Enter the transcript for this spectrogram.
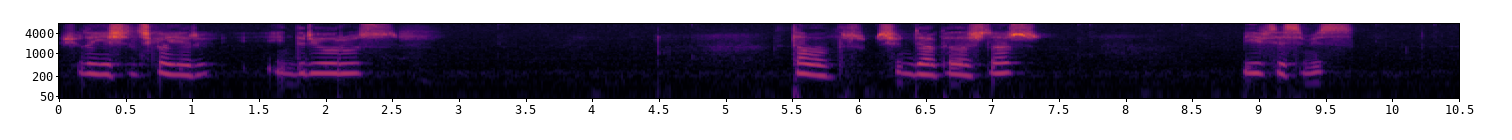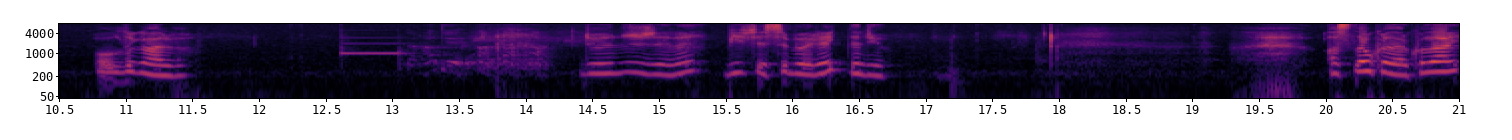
Şurada yeşil çıkan yeri indiriyoruz. Tamamdır. Şimdi arkadaşlar bip sesimiz oldu galiba. Gördüğünüz üzere bip sesi böyle ekleniyor. Aslında bu kadar kolay.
